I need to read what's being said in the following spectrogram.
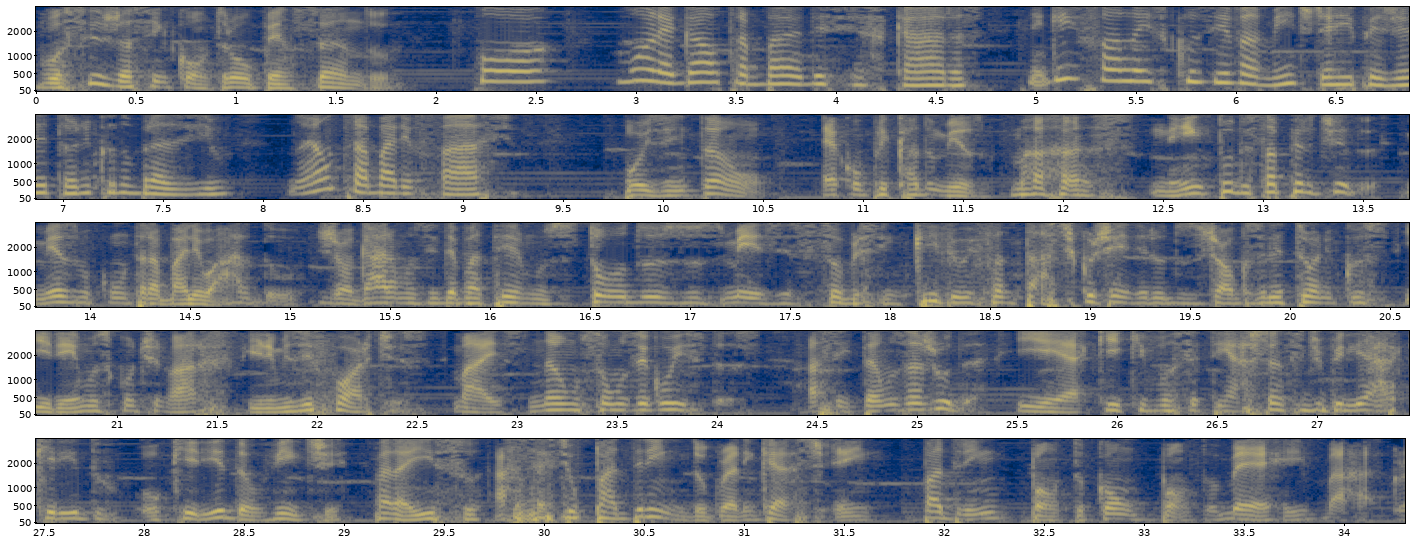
Você já se encontrou pensando? Pô, mó legal o trabalho desses caras. Ninguém fala exclusivamente de RPG eletrônico no Brasil. Não é um trabalho fácil. Pois então, é complicado mesmo. Mas nem tudo está perdido. Mesmo com um trabalho árduo, jogarmos e debatermos todos os meses sobre esse incrível e fantástico gênero dos jogos eletrônicos, iremos continuar firmes e fortes. Mas não somos egoístas. Aceitamos ajuda. E é aqui que você tem a chance de brilhar, querido ou querida ouvinte. Para isso, acesse o Padrim do Grindcast em padrim.com.br barra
